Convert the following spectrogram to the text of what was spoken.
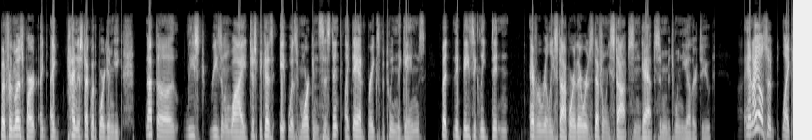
But for the most part, I, I kind of stuck with Board Game Geek. Not the least reason why, just because it was more consistent. Like they had breaks between the games, but they basically didn't ever really stop. Where there was definitely stops and gaps in between the other two. And I also like.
